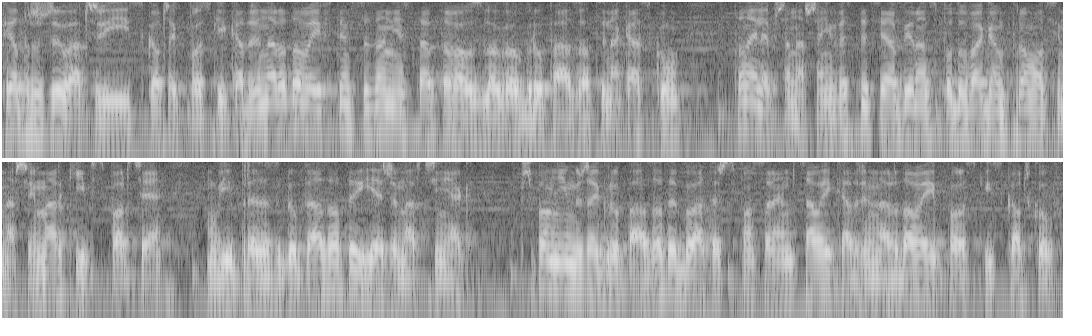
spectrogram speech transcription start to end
Piotr Żyła, czyli skoczek polskiej kadry narodowej, w tym sezonie startował z logo Grupy Azoty na kasku. To najlepsza nasza inwestycja, biorąc pod uwagę promocję naszej marki w sporcie, mówi prezes Grupy Azoty Jerzy Marciniak. Przypomnijmy, że Grupa Azoty była też sponsorem całej kadry narodowej polskich skoczków.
